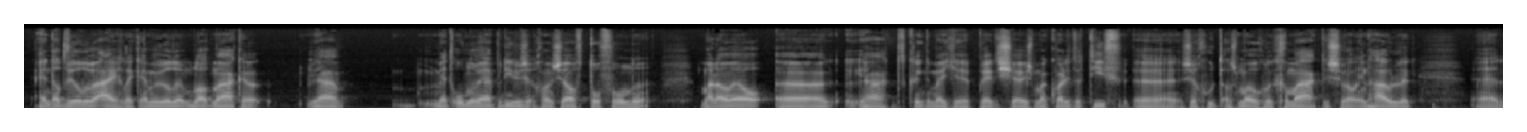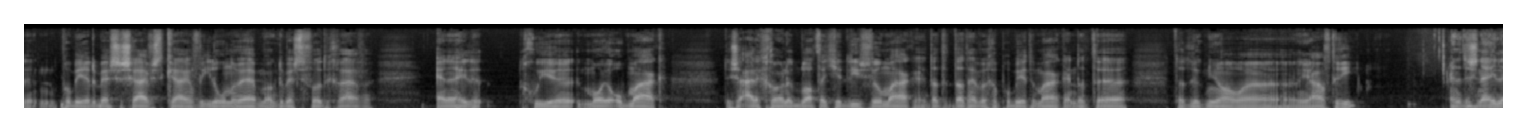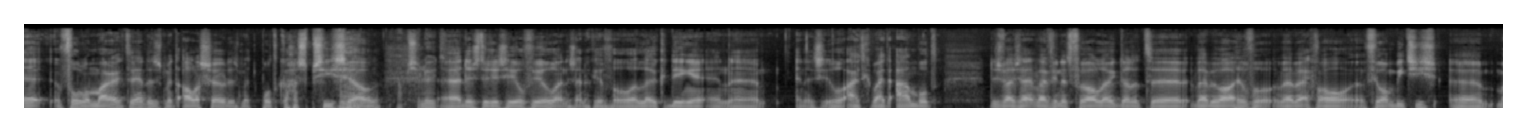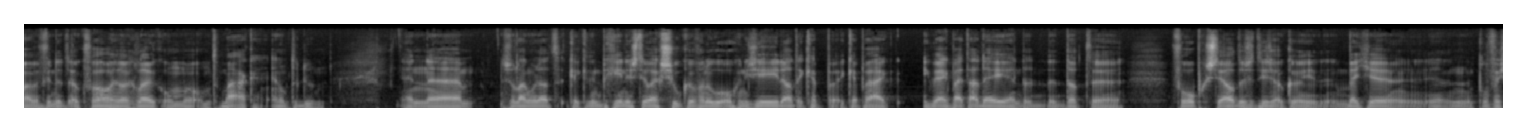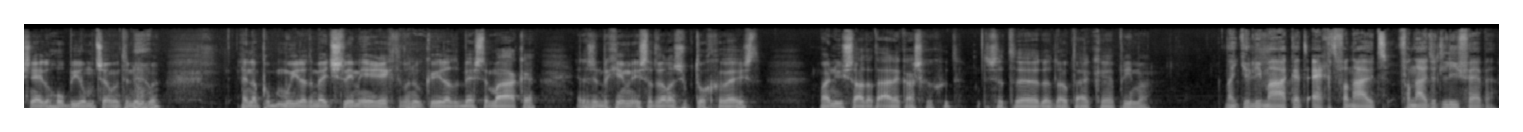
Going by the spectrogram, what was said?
En dat wilden we eigenlijk. En we wilden een blad maken ja, met onderwerpen die we gewoon zelf tof vonden. Maar dan wel, eh, ja, dat klinkt een beetje pretentieus, maar kwalitatief eh, zo goed als mogelijk gemaakt. Dus zowel inhoudelijk eh, proberen de beste schrijvers te krijgen voor ieder onderwerp, maar ook de beste fotografen. En een hele goede, mooie opmaak. Dus eigenlijk gewoon het blad dat je het liefst wil maken. Dat, dat hebben we geprobeerd te maken. En dat, dat lukt nu al een jaar of drie. En het is een hele volle markt. Hè? Dat is met alles zo. Dat is met podcasts precies Ja. hetzelfde. Absoluut. Eh, dus er is heel veel. En er zijn ook heel veel eh, leuke dingen. En, eh, en er is heel uitgebreid aanbod. Dus wij, zijn, wij vinden het vooral leuk dat het... we hebben wel heel veel... We hebben echt wel veel ambities. maar we vinden het ook vooral heel erg leuk om, om te maken en om te doen. En zolang we dat... Kijk, in het begin is het heel erg zoeken van hoe organiseer je dat. Ik heb, ik heb er eigenlijk... Ik werk bij het AD. Hè, dat, dat, vooropgesteld. Dus het is ook een, een beetje een professionele hobby, om het zo maar te Ja. noemen. En dan moet je dat een beetje slim inrichten. Van hoe kun je dat het beste maken. En dus in het begin is dat wel een zoektocht geweest. Maar nu staat dat eigenlijk hartstikke goed. Dus dat, eh, dat loopt eigenlijk eh, prima. Want jullie maken het echt vanuit, vanuit het liefhebben.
